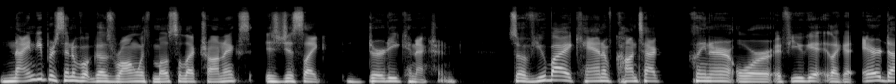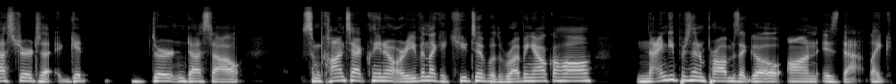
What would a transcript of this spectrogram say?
ninety percent of what goes wrong with most electronics is just like dirty connection. So if you buy a can of contact cleaner, or if you get like an air duster to get dirt and dust out, some contact cleaner, or even like a Q-tip with rubbing alcohol, 90% of problems that go on is that. Like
